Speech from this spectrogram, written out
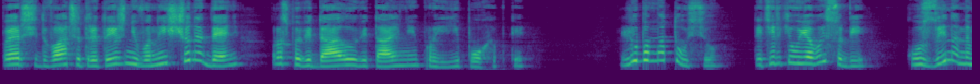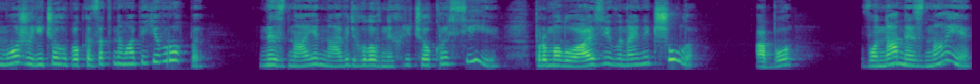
Перші два чи три тижні вони щонедень розповідали у вітальні про її похибки. Люба матусю, ти тільки уяви собі, кузина не може нічого показати на мапі Європи. Не знає навіть головних річок Росії. Про Малу Азію вона й не чула. Або вона не знає,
